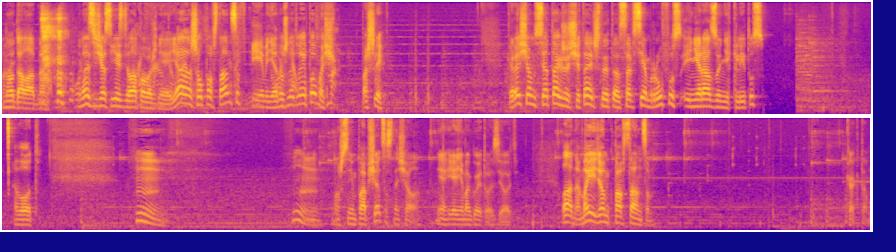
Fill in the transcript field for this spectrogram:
Ну да ладно. У нас сейчас есть дела поважнее. Я нашел повстанцев, и мне нужна твоя помощь. Пошли. Короче, он все так же считает, что это совсем Руфус и ни разу не Клитус. Вот. Хм. Хм. Может с ним пообщаться сначала? Не, я не могу этого сделать. Ладно, мы идем к повстанцам. Как там?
